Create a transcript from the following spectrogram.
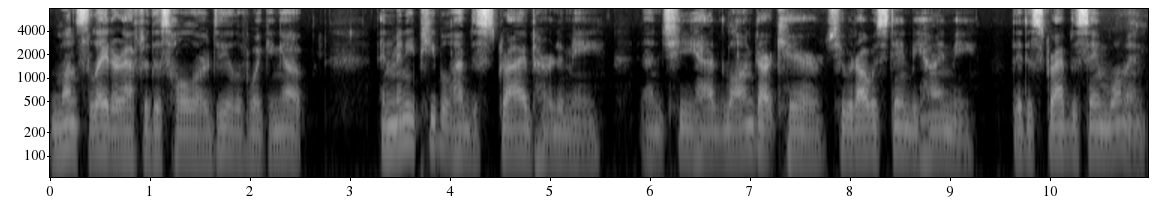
months later after this whole ordeal of waking up. And many people have described her to me. And she had long dark hair. She would always stand behind me. They described the same woman,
